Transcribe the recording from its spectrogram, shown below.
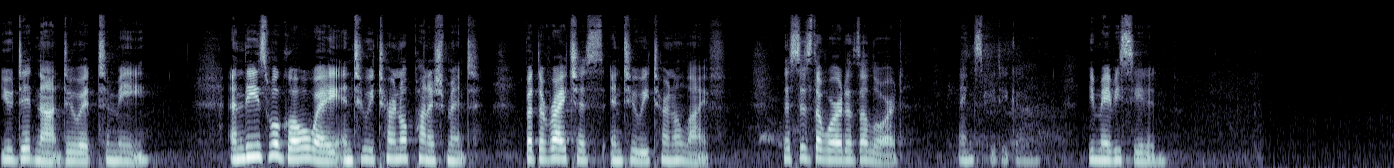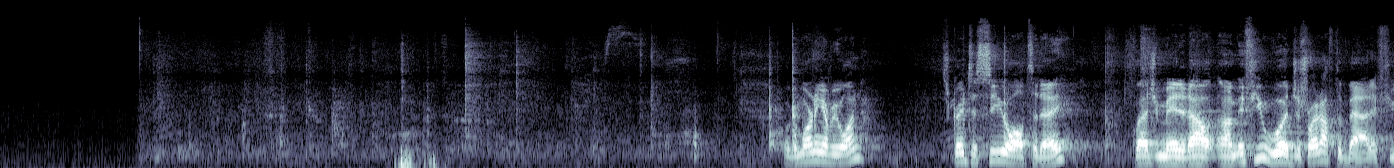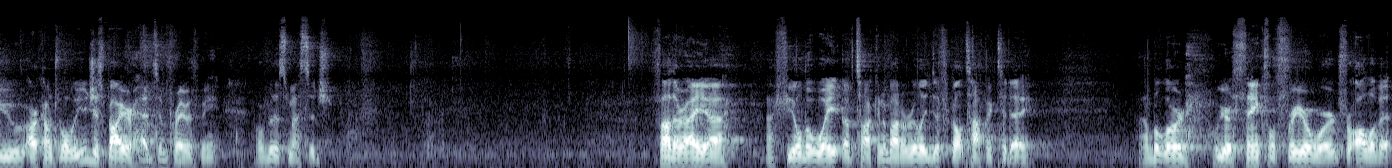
you did not do it to me. And these will go away into eternal punishment, but the righteous into eternal life. This is the word of the Lord. Thanks be to God. You may be seated. Well, good morning, everyone. It's great to see you all today. Glad you made it out. Um, if you would, just right off the bat, if you are comfortable, will you just bow your heads and pray with me over this message? Father, I, uh, I feel the weight of talking about a really difficult topic today. Uh, but Lord, we are thankful for your word, for all of it.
